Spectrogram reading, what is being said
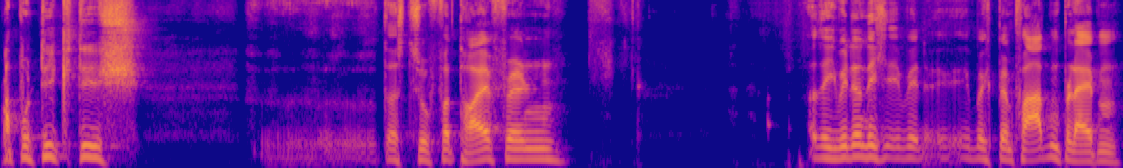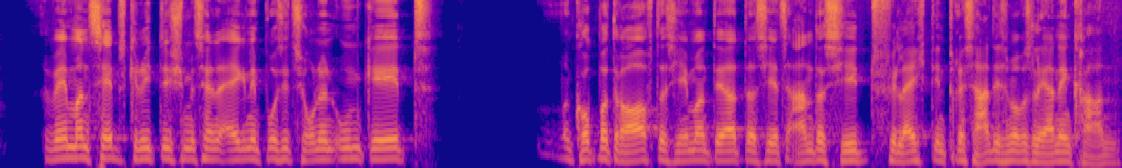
apodiktisch das zu verteufeln. Also ich will ja nicht, ich, will, ich möchte beim Faden bleiben wenn man selbstkritisch mit seinen eigenen Positionen umgeht, man kommt man drauf, dass jemand, der das jetzt anders sieht, vielleicht interessant ist und man was lernen kann.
